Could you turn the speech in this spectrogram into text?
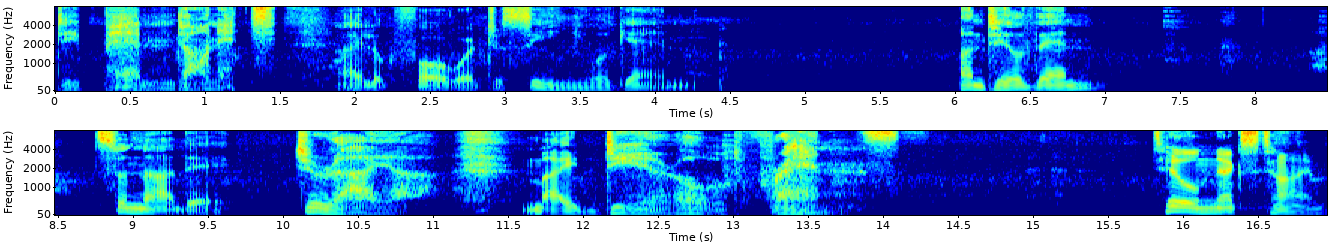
Depend on it. I look forward to seeing you again. Until then, Tsunade, Jiraiya, my dear old friends. Till next time.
